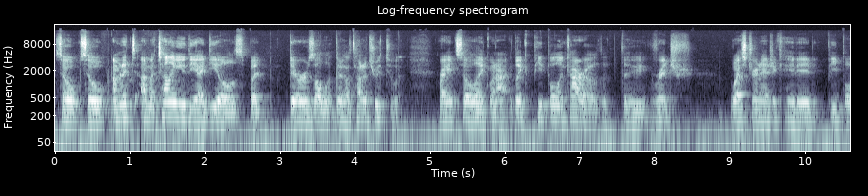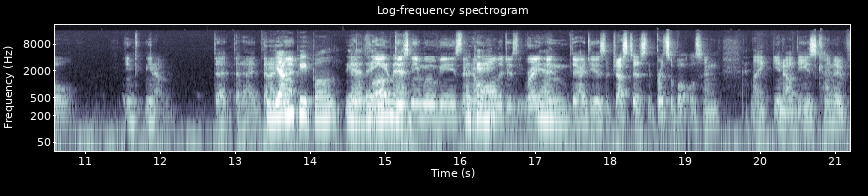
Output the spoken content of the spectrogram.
so. So I'm gonna t- I'm telling you the ideals, but there's a there's a ton of truth to it, right? So like when I like people in Cairo, the, the rich, Western educated people, in you know. That, that I that I Young met, people, yeah, they love. Disney movies. They Okay. know all the Disney right, Yeah. and the ideas of justice and principles and like you know these kind of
